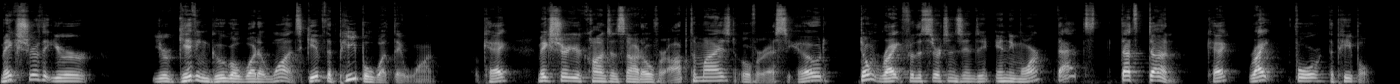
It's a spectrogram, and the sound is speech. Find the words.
make sure that you're you're giving Google what it wants. Give the people what they want. Okay? Make sure your content's not over optimized, over SEO'd. Don't write for the search engine anymore. That's that's done. Okay? Write for the people.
